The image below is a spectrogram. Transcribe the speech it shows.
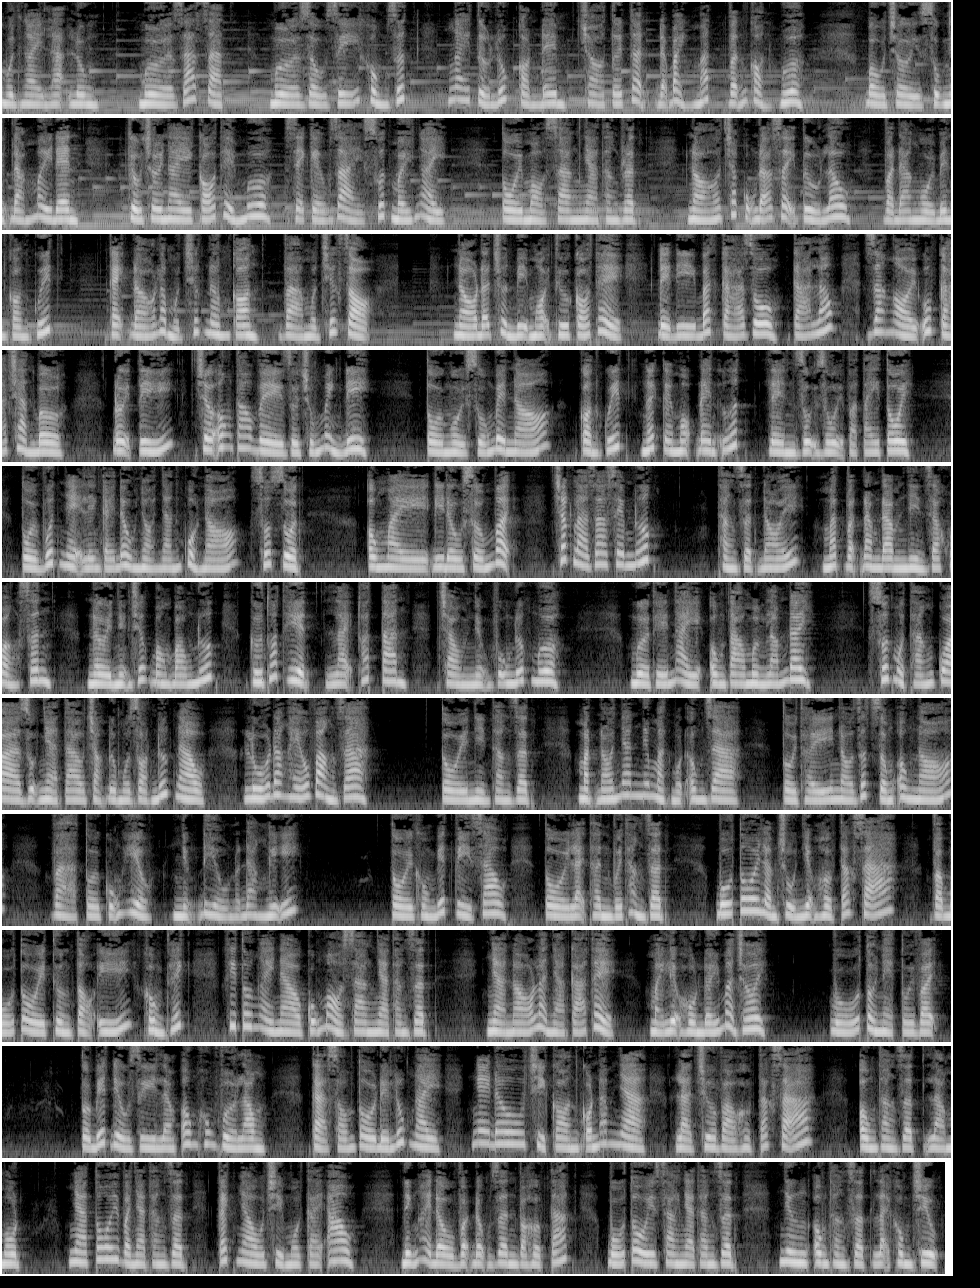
Một ngày lạ lùng, mưa rát rạt, mưa dầu dĩ không dứt, ngay từ lúc còn đêm cho tới tận đã bảnh mắt vẫn còn mưa. Bầu trời sụp những đám mây đen, Kiểu trời này có thể mưa sẽ kéo dài suốt mấy ngày. Tôi mò sang nhà thằng Rật, nó chắc cũng đã dậy từ lâu và đang ngồi bên con quýt. Cạnh đó là một chiếc nơm con và một chiếc giỏ. Nó đã chuẩn bị mọi thứ có thể để đi bắt cá rô, cá lóc, ra ngòi úp cá tràn bờ. Đợi tí, chờ ông tao về rồi chúng mình đi. Tôi ngồi xuống bên nó, còn quýt ngách cái mọng đen ướt lên rụi rụi vào tay tôi. Tôi vuốt nhẹ lên cái đầu nhỏ nhắn của nó, sốt ruột. Ông mày đi đâu sớm vậy? Chắc là ra xem nước. Thằng giật nói, mắt vẫn đăm đăm nhìn ra khoảng sân, nơi những chiếc bong bóng nước cứ thoát hiện lại thoát tan trong những vũng nước mưa. Mưa thế này ông tao mừng lắm đây. Suốt một tháng qua ruộng nhà tao chẳng được một giọt nước nào, lúa đang héo vàng ra. Tôi nhìn thằng giật, mặt nó nhăn như mặt một ông già. Tôi thấy nó rất giống ông nó, và tôi cũng hiểu những điều nó đang nghĩ. Tôi không biết vì sao tôi lại thân với thằng Giật. Bố tôi làm chủ nhiệm hợp tác xã và bố tôi thường tỏ ý không thích khi tôi ngày nào cũng mò sang nhà thằng Giật. Nhà nó là nhà cá thể, mày liệu hồn đấy mà chơi. Bố tôi nẹt tôi vậy. Tôi biết điều gì làm ông không vừa lòng. Cả xóm tôi đến lúc này, nghe đâu chỉ còn có 5 nhà là chưa vào hợp tác xã. Ông thằng Giật là một. Nhà tôi và nhà thằng Giật cách nhau chỉ một cái ao. Những ngày đầu vận động dân vào hợp tác, bố tôi sang nhà thằng Giật, nhưng ông thằng Giật lại không chịu.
